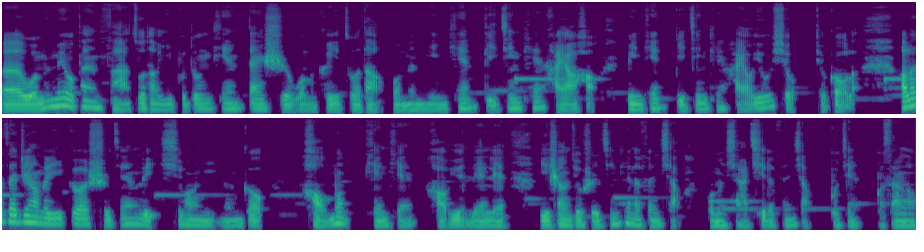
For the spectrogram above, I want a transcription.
呃，我们没有办法做到一步登天，但是我们可以做到，我们明天比今天还要好，明天比今天还要优秀就够了。好了，在这样的一个时间里，希望你能够。好梦甜甜，好运连连。以上就是今天的分享，我们下期的分享不见不散喽。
